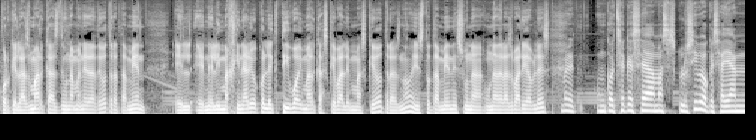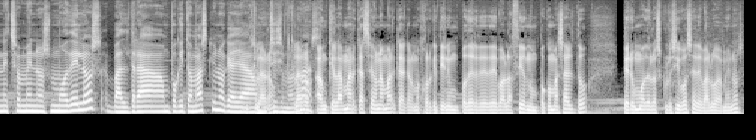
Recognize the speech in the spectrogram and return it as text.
porque las marcas de una manera o de otra también, el, en el imaginario colectivo hay marcas que valen más que otras, ¿no? Y esto también es una, una de las variables. Hombre, un coche que sea más exclusivo, que se hayan hecho menos modelos, valdrá un poquito más que uno que haya claro, muchísimos claro. más. Aunque la marca sea una marca que a lo mejor que tiene un poder de devaluación un poco más alto, pero un modelo exclusivo se devalúa menos.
